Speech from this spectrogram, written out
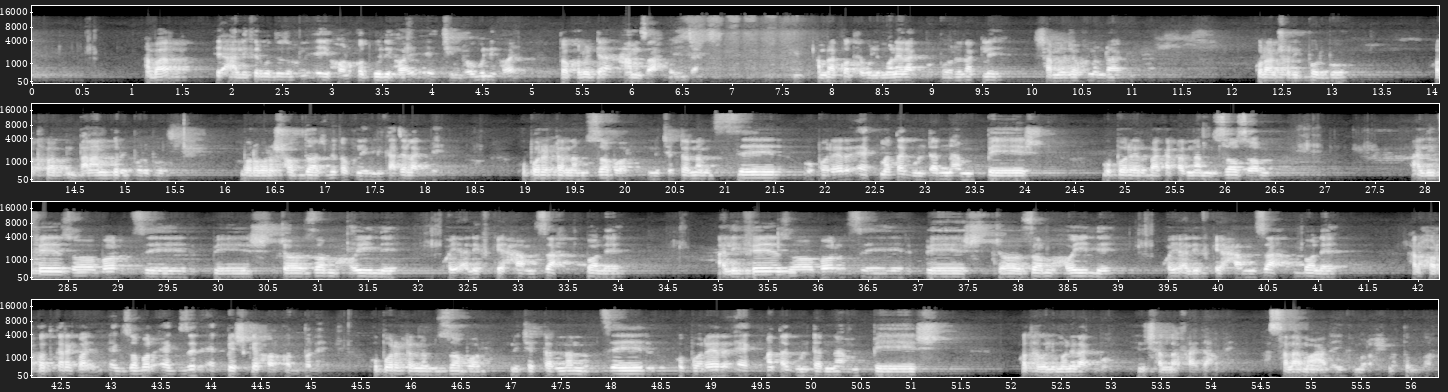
আবার এই আলিফের মধ্যে যখন এই হরকতগুলি হয়, এই চিহ্নগুলি হয়, তখন ওইটা হামজা হয়ে যায়। আমরা কথাগুলি মনে রাখব পরে রাখলে সামনে যখন আমরা কোরআন শরীফ পড়ব, অথবা বানান করে পড়ব বড় বড় শব্দ আসবে, তখন এগুলি কাজে লাগবে। উপরেরটার নাম জবর, নিচেরটার নাম জের, উপরের এক মাথা গুলটার নাম পেশ উপরের বাঁকাটার নাম জজম। আলিফে জবর, জের পেশ জজম হইলে ওই আলিফকে হামজাহ বলে। আলিফে জবর, জের পেশ জজম হইলে ওই আলিফকে হামজাহ বলে। আর হরকত কারে কয়? এক জবর, এক জের, এক পেশকে হরকত বলে। উপরেরটার নাম জবর, নিচেরটার নাম জের, উপরের এক মাথা গুলটার নাম পেশ। কথাগুলি মনে রাখব ইনশাল্লাহ ফায়দা হবে। আসসালামু আলাইকুম রহমতুল্লাহ।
